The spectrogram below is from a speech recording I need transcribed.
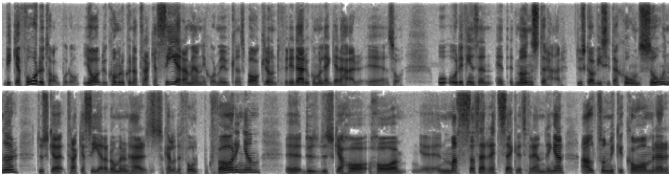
Vilka får du tag på då? Ja, du kommer att kunna trakassera människor med utländsk bakgrund, för det är där du kommer att lägga det här. Eh, så. Och, och det finns en, ett, ett mönster här. Du ska ha visitationszoner, du ska trakassera dem med den här så kallade folkbokföringen. Eh, du, du ska ha, ha eh, en massa så här rättssäkerhetsförändringar. Allt från mycket kameror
